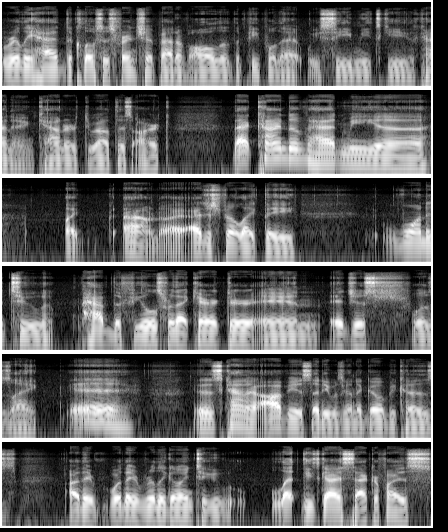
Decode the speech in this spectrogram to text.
really had the closest friendship out of all of the people that we see Mitsuki kind of encounter throughout this arc. That kind of had me, uh, like, I don't know. I, I just felt like they wanted to have the feels for that character, and it just was like, eh. It was kind of obvious that he was going to go because are they were they really going to let these guys sacrifice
